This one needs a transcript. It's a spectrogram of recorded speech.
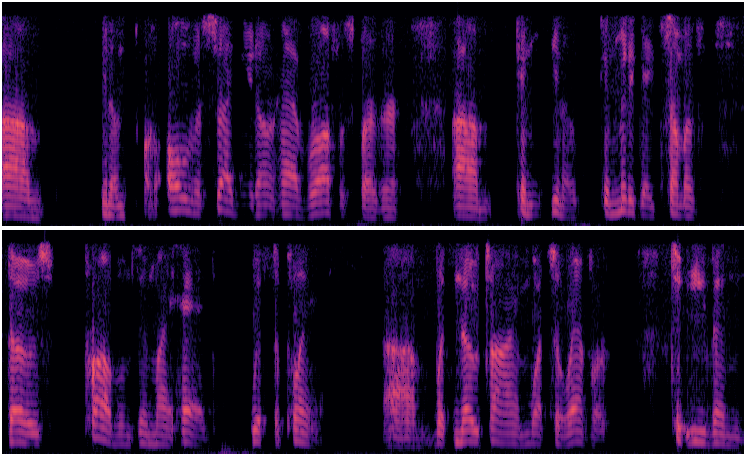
um, you know, all of a sudden you don't have Roethlisberger um, can you know can mitigate some of those problems in my head with the plan um, with no time whatsoever to even,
